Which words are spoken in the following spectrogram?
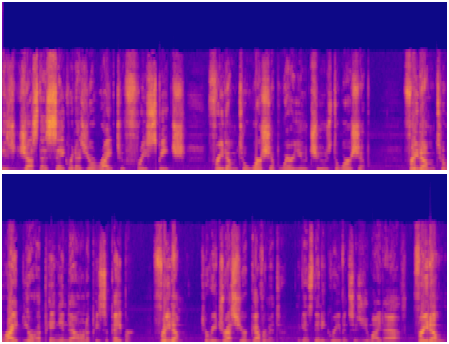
is just as sacred as your right to free speech, freedom to worship where you choose to worship. freedom to write your opinion down on a piece of paper, freedom to redress your government against any grievances you might have, freedom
